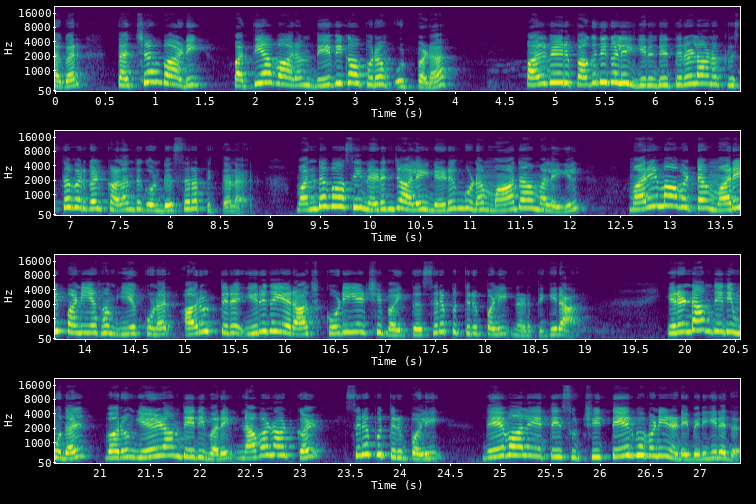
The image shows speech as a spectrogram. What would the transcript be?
நகர் தச்சம்பாடி பத்தியாவாரம் தேவிகாபுரம் உட்பட பல்வேறு பகுதிகளில் இருந்து திரளான கிறிஸ்தவர்கள் கலந்து கொண்டு சிறப்பித்தனர். வந்தவாசி நெடுஞ்சாலை நெடுங்குணம் மாதாமலையில் மறைமாவட்ட மறைப்பணியகம் இயக்குனர் அருட்திரு இருதயராஜ் கொடியேற்றி வைத்து சிறப்பு திருப்பலி நடத்துகிறார். இரண்டாம் தேதி முதல் வரும் ஏழாம் தேதி வரை நவநாட்கள் சிறப்பு திருப்பலி தேவாலயத்தை சுற்றி தேர்பவனி நடைபெறுகிறது.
